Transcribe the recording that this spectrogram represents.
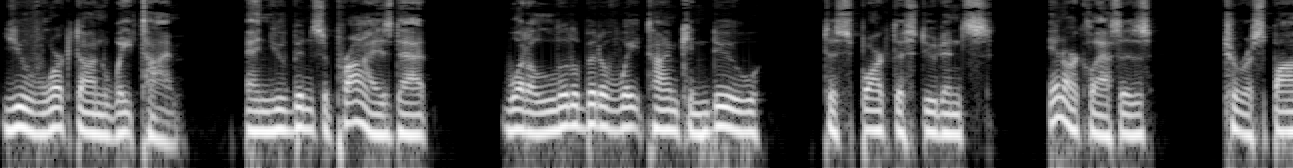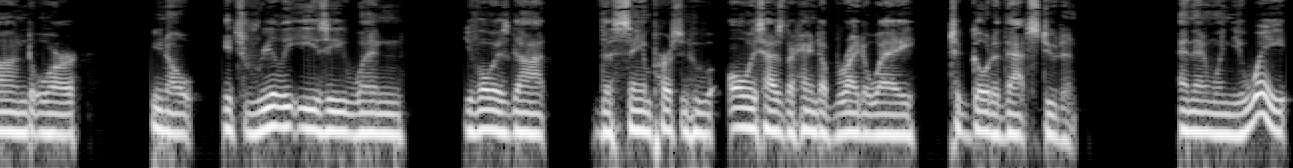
you've worked on wait time and you've been surprised at what a little bit of wait time can do to spark the students in our classes to respond or you know it's really easy when you've always got the same person who always has their hand up right away to go to that student and then when you wait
